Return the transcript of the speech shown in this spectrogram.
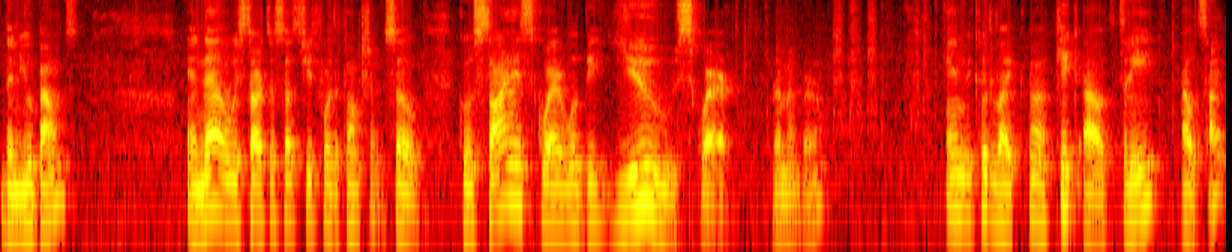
the new bounds. And now we start to substitute for the function. So cosine square will be u square remember. And we could like uh, kick out 3 outside.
